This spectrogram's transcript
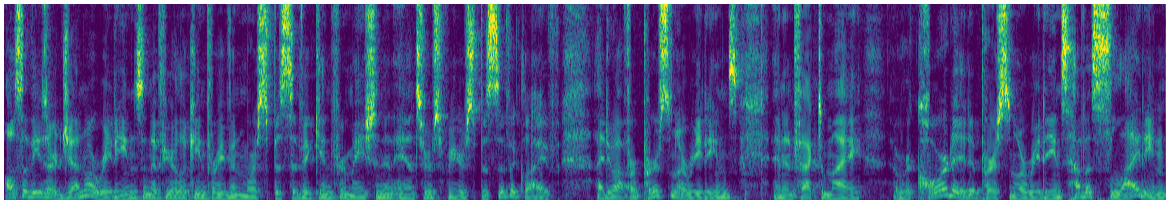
Also, these are general readings, and if you're looking for even more specific information and answers for your specific life, I do offer personal readings. And in fact, my recorded personal readings have a sliding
